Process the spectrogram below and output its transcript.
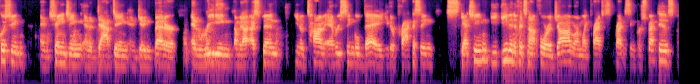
pushing and changing and adapting and getting better and reading. I mean, I, I spend, you know, time every single day either practicing sketching, e- even if it's not for a job or I'm like practice, practicing perspectives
